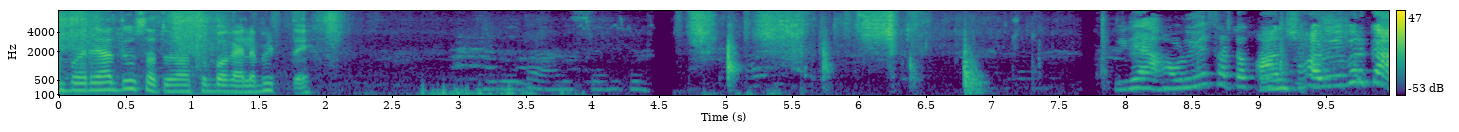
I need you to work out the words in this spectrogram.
बऱ्याच दिवसातून असं बघायला भेटतंय. हळू ये सटक हळू आहे बर का.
